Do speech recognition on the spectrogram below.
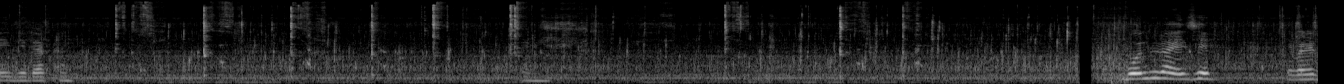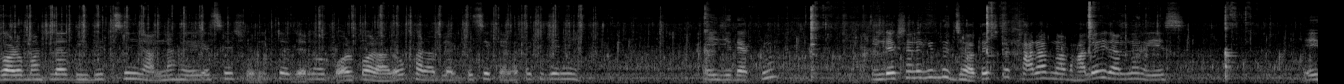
এই যে দেখো। বন্ধুরা, এই যে এবারে গরম মশলা দিয়ে দিচ্ছি, রান্না হয়ে গেছে। শরীরটা যেন পরপর আরও খারাপ লাগতেছে, কেন থেকে জানি? এই যে দেখো। ইন্ডাকশানে কিন্তু যথেষ্ট খারাপ না, ভালোই রান্না হয়েছে এই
